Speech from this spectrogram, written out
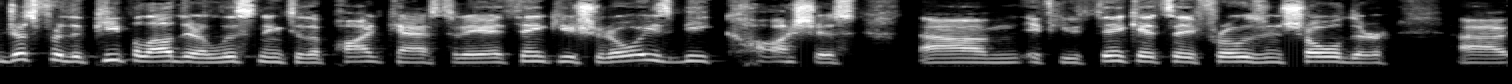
just for the people out there listening to the podcast today, I think you should always be cautious. Um, if you think it's a frozen shoulder, uh,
